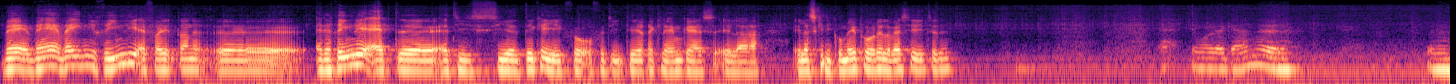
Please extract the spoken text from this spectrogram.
Hvad, hvad, hvad er egentlig rimeligt af forældrene? Øh, er det rimeligt, at, øh, at de siger, at det kan I ikke få, fordi det er reklamegas, eller, eller skal de gå med på det, eller hvad siger I til det? Ja, det må være da gerne øh, øh,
